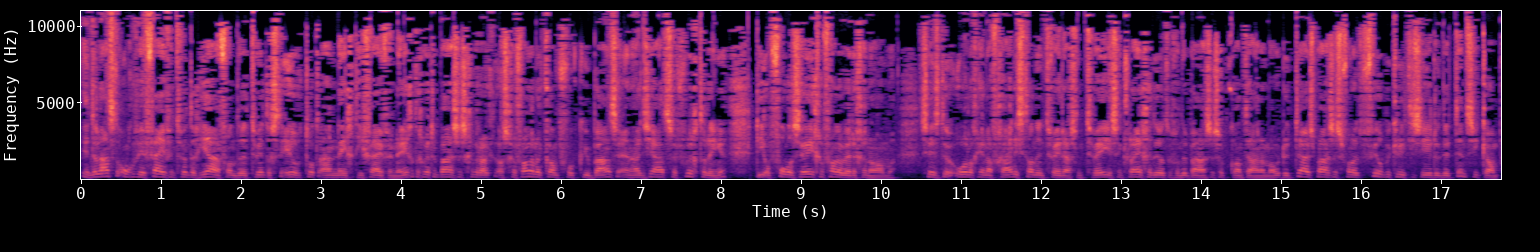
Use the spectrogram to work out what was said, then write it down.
In de laatste ongeveer 25 jaar van de 20e eeuw tot aan 1995 werd de basis gebruikt als gevangenenkamp voor Cubaanse en Hadjaatse vluchtelingen die op volle zee gevangen werden genomen. Sinds de oorlog in Afghanistan in 2002 is een klein gedeelte van de basis op Guantanamo de thuisbasis van het veel bekritiseerde detentiekamp,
